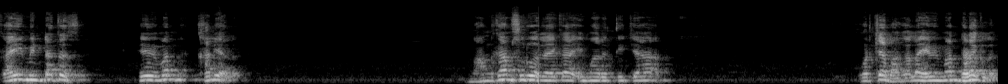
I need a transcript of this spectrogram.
काही मिनिटातच हे विमान खाली आलं बांधकाम सुरू झालं एका इमारतीच्या वरच्या भागाला हे विमान धडकलं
